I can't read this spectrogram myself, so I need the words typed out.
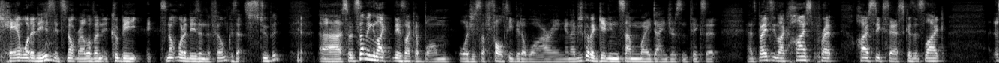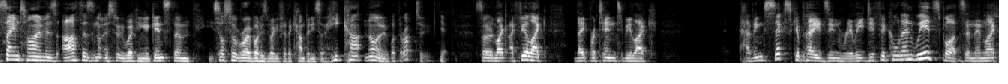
care what it is it's not relevant it could be it's not what it is in the film because that's stupid. Uh, so it's something like there's like a bomb or just a faulty bit of wiring and they've just got to get in some way dangerous and fix it. And it's basically like heist prep high success because it's like at the same time as Arthur's not necessarily working against them, he's also a robot who's working for the company, so he can't know what they're up to. Yeah. So like I feel like they pretend to be like having sexcapades in really difficult and weird spots and then like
